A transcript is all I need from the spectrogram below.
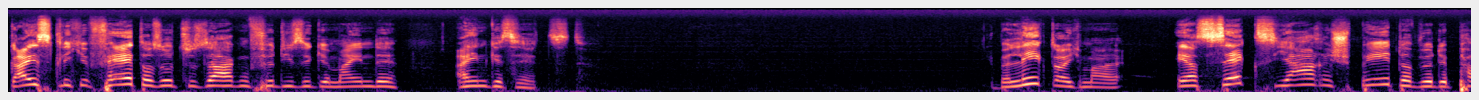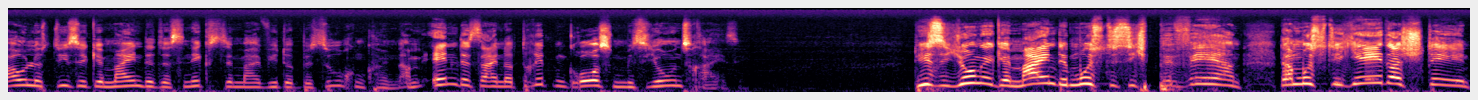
geistliche Väter sozusagen für diese Gemeinde eingesetzt. Überlegt euch mal, erst sechs Jahre später würde Paulus diese Gemeinde das nächste Mal wieder besuchen können, am Ende seiner dritten großen Missionsreise. Diese junge Gemeinde musste sich bewähren. Da musste jeder stehen.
